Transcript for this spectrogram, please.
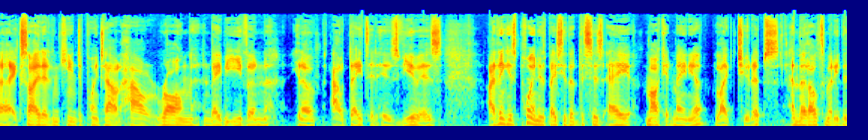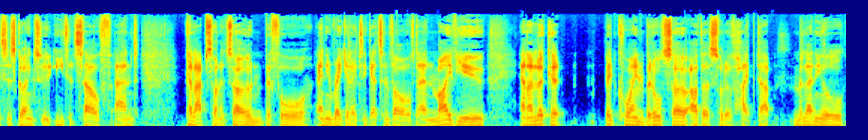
uh, excited and keen to point out how wrong and maybe even you know outdated his view is. I think his point is basically that this is a market mania, like tulips, and that ultimately this is going to eat itself and collapse on its own before any regulator gets involved. And my view, and I look at Bitcoin, but also other sort of hyped up millennial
